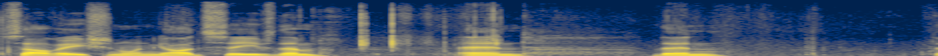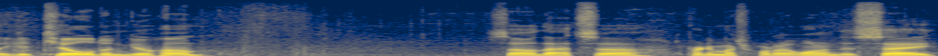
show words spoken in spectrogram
salvation when God saves them and then they get killed and go home. So that's uh, pretty much what I wanted to say.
